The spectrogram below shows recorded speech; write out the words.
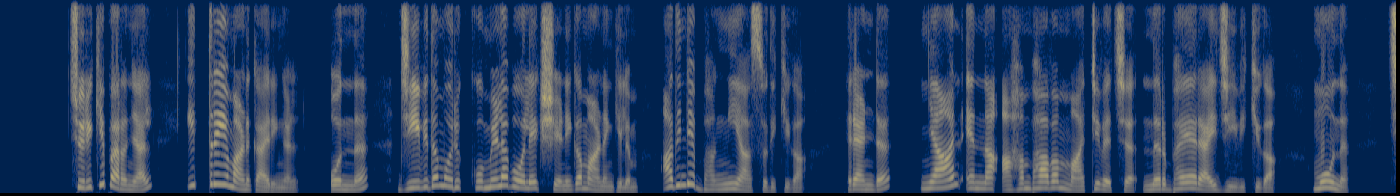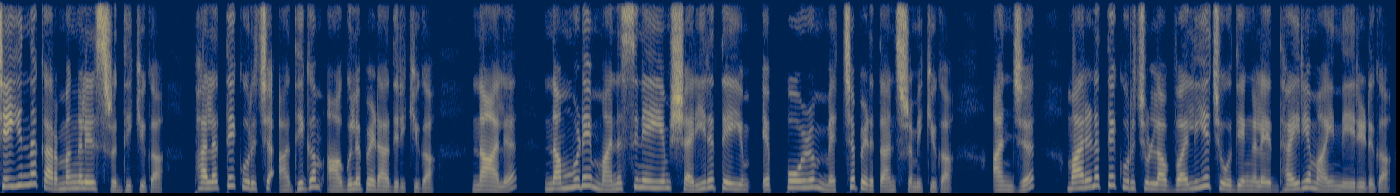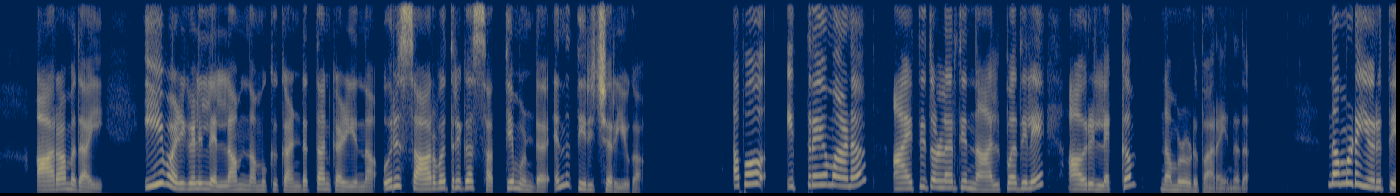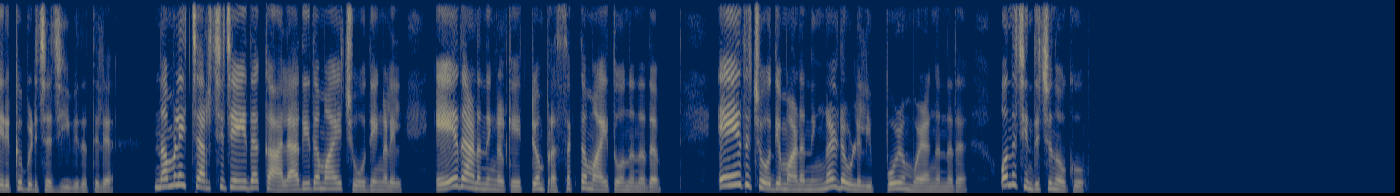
ചുരുക്കി പറഞ്ഞാൽ ഇത്രയുമാണ് കാര്യങ്ങൾ. ഒന്ന് ജീവിതം ഒരു കുമിള പോലെ ക്ഷണികമാണെങ്കിലും അതിന്റെ ഭംഗി ആസ്വദിക്കുക. രണ്ട് ഞാൻ എന്ന അഹംഭാവം മാറ്റിവെച്ച് നിർഭയരായി ജീവിക്കുക. മൂന്ന് ചെയ്യുന്ന കർമ്മങ്ങളിൽ ശ്രദ്ധിക്കുക. ഫലത്തെക്കുറിച്ച് അധികം ആകുലപ്പെടാതിരിക്കുക. നാല് നമ്മുടെ മനസ്സിനെയും ശരീരത്തെയും എപ്പോഴും മെച്ചപ്പെടുത്താൻ ശ്രമിക്കുക. അഞ്ച് മരണത്തെക്കുറിച്ചുള്ള വലിയ ചോദ്യങ്ങളെ ധൈര്യമായി നേരിടുക. ആറാമതായി ഈ വഴികളിലെല്ലാം നമുക്ക് കണ്ടെത്താൻ കഴിയുന്ന ഒരു സാർവത്രിക സത്യമുണ്ട് എന്ന് തിരിച്ചറിയുക. അപ്പോ ഇത്രയുമാണ് ആയിരത്തി തൊള്ളായിരത്തി നാൽപ്പതിലെ ആ ഒരു ലക്കം നമ്മളോട് പറയുന്നത്. നമ്മുടെ ഈ ഒരു തിരക്ക് പിടിച്ച ജീവിതത്തിൽ നമ്മൾ ഈ ചർച്ച ചെയ്ത കാലാതീതമായ ചോദ്യങ്ങളിൽ ഏതാണ് നിങ്ങൾക്ക് ഏറ്റവും പ്രസക്തമായി തോന്നുന്നത്? ഏത് ചോദ്യമാണ് നിങ്ങളുടെ ഉള്ളിൽ ഇപ്പോഴും മുഴങ്ങുന്നത്? ഒന്ന് ചിന്തിച്ചു നോക്കൂ.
